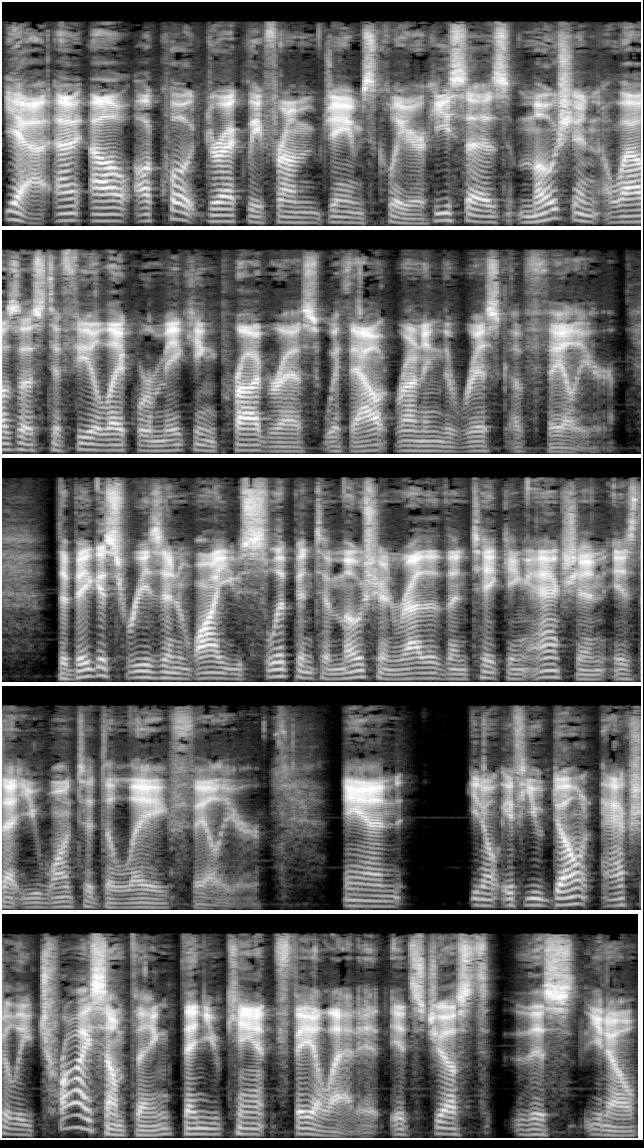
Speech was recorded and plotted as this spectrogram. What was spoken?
Yeah, I, I'll, I'll quote directly from James Clear. He says, Motion allows us to feel like we're making progress without running the risk of failure. The biggest reason why you slip into motion rather than taking action is that you want to delay failure. And you know, if you don't actually try something, then you can't fail at it. It's just this, you know,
